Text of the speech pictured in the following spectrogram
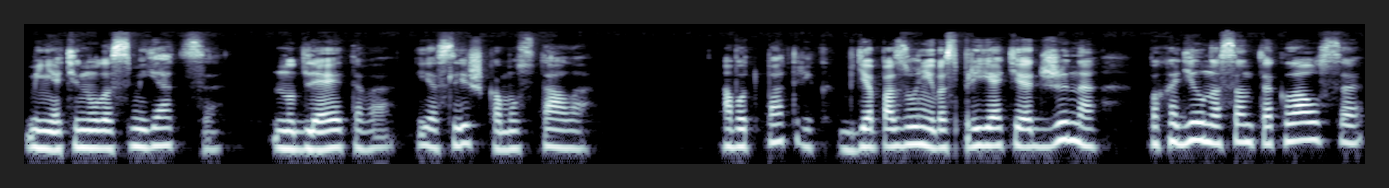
Меня тянуло смеяться, но для этого я слишком устала. А вот Патрик в диапазоне восприятия Джина походил на Санта-Клауса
